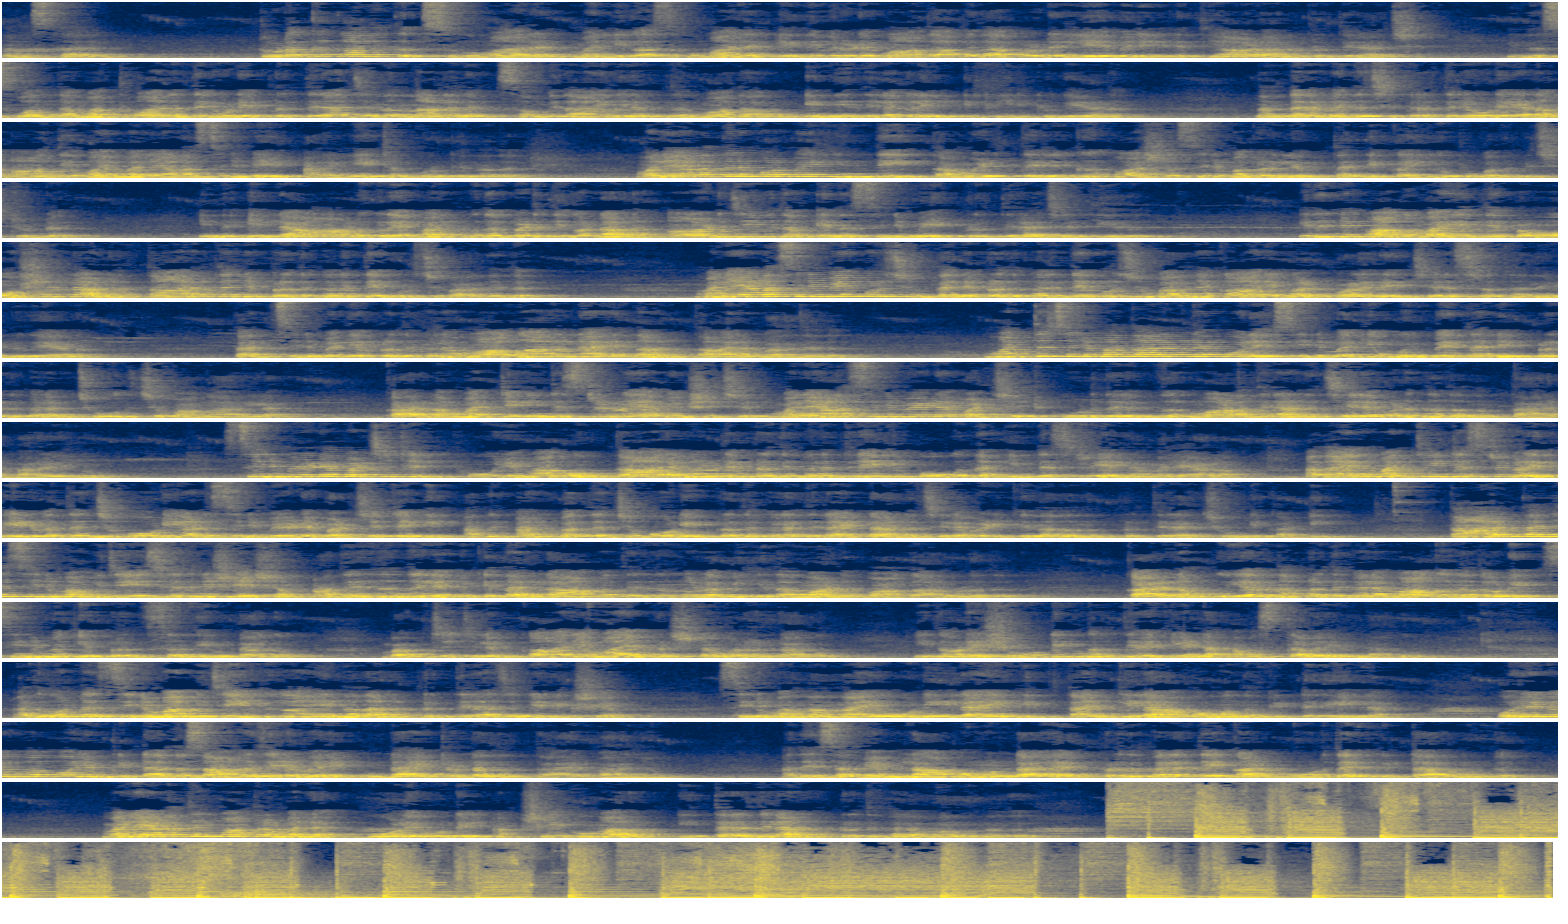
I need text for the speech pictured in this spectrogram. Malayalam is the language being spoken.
നമസ്കാരം. തുടക്കകാലത്ത് സുകുമാരൻ മല്ലിക സുകുമാരൻ എന്നിവരുടെ മാതാപിതാക്കളുടെ ലേബലിൽ എത്തിയ ആളാണ് പൃഥ്വിരാജ്. ഇന്ന് സ്വന്തം അധ്വാനത്തിലൂടെ പൃഥ്വിരാജ് എന്ന നടനും സംവിധായകനും നിർമ്മാതാവും എന്നീ നിലകളിൽ എത്തിയിരിക്കുകയാണ്. നന്ദനം എന്ന ചിത്രത്തിലൂടെയാണ് ആദ്യമായി മലയാള സിനിമയിൽ അരങ്ങേറ്റം കുറിക്കുന്നത്. മലയാളത്തിന് പുറമെ ഹിന്ദി തമിഴ് തെലുങ്ക് ഭാഷാ സിനിമകളിലും തന്റെ കയ്യൊപ്പ് പതിപ്പിച്ചിട്ടുണ്ട്. ഇന്ന് എല്ലാ ആളുകളെയും അത്ഭുതപ്പെടുത്തിക്കൊണ്ടാണ് ആടുജീവിതം എന്ന സിനിമയിൽ പൃഥ്വിരാജ് എത്തിയത്. ഇതിന്റെ ഭാഗമായി എത്തിയ പ്രൊമോഷനിലാണ് താരം തന്റെ പ്രതിഫലത്തെ കുറിച്ച് പറഞ്ഞത്. മലയാള സിനിമയെക്കുറിച്ചും തന്റെ പ്രതിഫലത്തെക്കുറിച്ചും പറഞ്ഞ കാര്യങ്ങൾ വളരെ ജനശ്രദ്ധ നേടുകയാണ്. താൻ സിനിമയ്ക്ക് പ്രതിഫലം വാങ്ങാറില്ല എന്നാണ് താരം പറഞ്ഞത്. മറ്റു സിനിമാ താരങ്ങളെ പോലെ സിനിമയ്ക്ക് മുൻപേ തന്നെ പ്രതിഫലം ചോദിച്ചു വാങ്ങാറില്ല. കാരണം മറ്റ് ഇൻഡസ്ട്രികളെ അപേക്ഷിച്ച് മലയാള സിനിമയുടെ ബഡ്ജറ്റ് കൂടുതലും നിർമ്മാണത്തിനാണ് ചെലവിടുന്നതെന്നും താരം പറയുന്നു. സിനിമയുടെ ബഡ്ജറ്റിൽ ഭൂരിഭാഗവും താരങ്ങളുടെ പ്രതിഫലത്തിലേക്ക് പോകുന്ന ഇൻഡസ്ട്രിയല്ല മലയാളം. അതായത് മറ്റ് ഇൻഡസ്ട്രികളിൽ എഴുപത്തഞ്ച് കോടിയാണ് സിനിമയുടെ ബഡ്ജറ്റെങ്കിൽ അതിൽ അൻപത്തഞ്ച് കോടി പ്രതിഫലത്തിനായിട്ടാണ് ചിലവഴിക്കുന്നതെന്നും പൃഥ്വിരാജ് ചൂണ്ടിക്കാട്ടി. താരം തന്റെ സിനിമ വിജയിച്ചതിന് ശേഷം അതിൽ നിന്ന് ലഭിക്കുന്ന ലാഭത്തിൽ നിന്നുള്ള വിഹിതമാണ് വാങ്ങാറുള്ളത്. കാരണം ഉയർന്ന പ്രതിഫലം വാങ്ങുന്നതോടെ സിനിമയ്ക്ക് പ്രതിസന്ധി ഉണ്ടാകും. ബഡ്ജറ്റിലും കാര്യമായ പ്രശ്നങ്ങൾ ഉണ്ടാകും. ഇതോടെ ഷൂട്ടിംഗ് നിർത്തിവെക്കേണ്ട അവസ്ഥ വരെ ഉണ്ടാകും. അതുകൊണ്ട് സിനിമ വിജയിക്കുക എന്നതാണ് പൃഥ്വിരാജിന്റെ ലക്ഷ്യം. സിനിമ നന്നായി ഓടിയില്ല എങ്കിൽ തനിക്ക് ലാഭമൊന്നും കിട്ടുകയില്ല. ഒരു രൂപ പോലും കിട്ടാത്ത സാഹചര്യം വരെ ഉണ്ടായിട്ടുണ്ടെന്നും താരം പറഞ്ഞു. അതേസമയം ലാഭമുണ്ടായാൽ പ്രതിഫലത്തേക്കാൾ കൂടുതൽ കിട്ടാറുമുണ്ട്. മലയാളത്തിൽ മാത്രമല്ല ബോളിവുഡിൽ അക്ഷയ് കുമാറും ഇത്തരത്തിലാണ് പ്രതിഫലം വാങ്ങുന്നത്.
